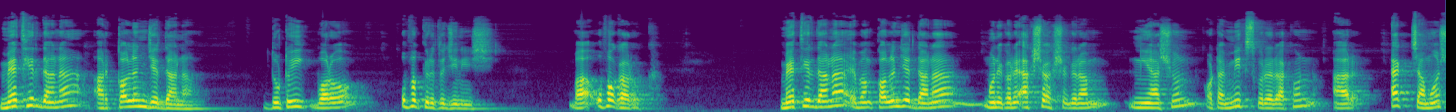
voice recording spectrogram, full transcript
মেথির দানা আর কলঞ্জের দানা দুটোই বড় উপকৃত জিনিস বা উপকারক। মেথির দানা এবং কলঞ্জের দানা মনে করেন একশো একশো গ্রাম নিয়ে আসুন, ওটা মিক্স করে রাখুন আর এক চামচ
